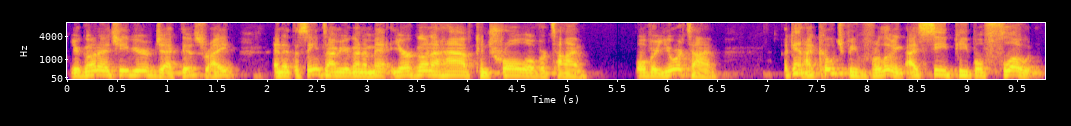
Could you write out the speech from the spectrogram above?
you're going to achieve your objectives, right? And at the same time, you're going to you're going to have control over time, over your time. Again, I coach people for a living. I see people float,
